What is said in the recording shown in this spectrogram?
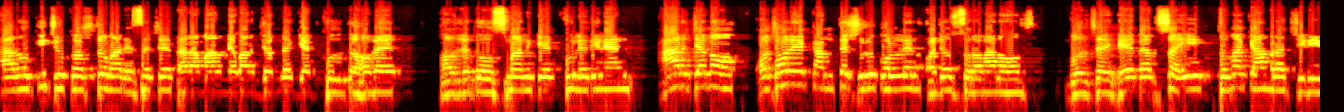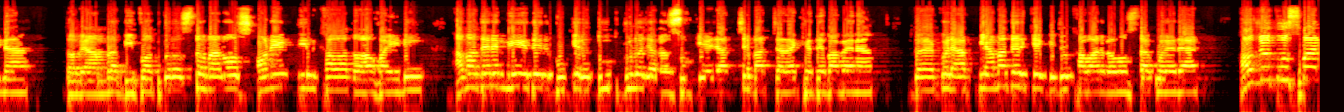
আরও কিছু কাস্টমার এসেছে, তারা মাল নেবার জন্য গেট খুলতে হবে। হযরত ওসমান গেট খুলে দিলেন। আর যেন অঝরে কানতে শুরু করলেন অজস্র মানুষ। বলছে, হে ব্যবসায়ী, তোমাকে আমরা চিনি না, তবে আমরা বিপদগ্রস্ত মানুষ অনেক দিন খাওয়া দাওয়া হয়নি। আমাদের মেয়েদের বুকের দুধগুলো যেন শুকিয়ে যাচ্ছে, বাচ্চারা খেতে পাবে না। দয়া করে আপনি আমাদেরকে কিছু খাওয়ার ব্যবস্থা করে দেন। হজরত উসমান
